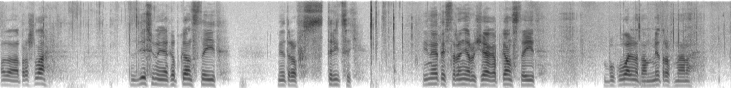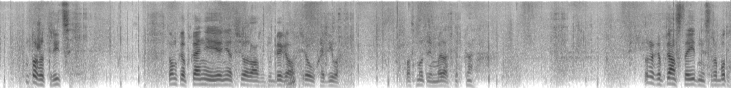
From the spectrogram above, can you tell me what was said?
Вот она прошла. Здесь у меня капкан стоит метров с 30. И на этой стороне ручья капкан стоит буквально там метров, наверное, ну, тоже 30. В том капкане ее нет, все, там тут бегала, все уходило. Посмотрим этот капкан. Тоже капкан стоит, не сработал.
